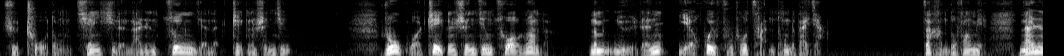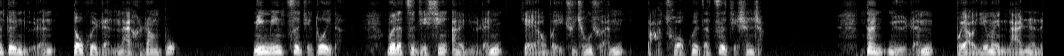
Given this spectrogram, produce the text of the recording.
去触动纤细的男人尊严的这根神经。如果这根神经错乱了，那么女人也会付出惨痛的代价。在很多方面，男人对女人都会忍耐和让步，明明自己对的，为了自己心爱的女人，也要委曲求全，把错归在自己身上。但女人不要因为男人的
